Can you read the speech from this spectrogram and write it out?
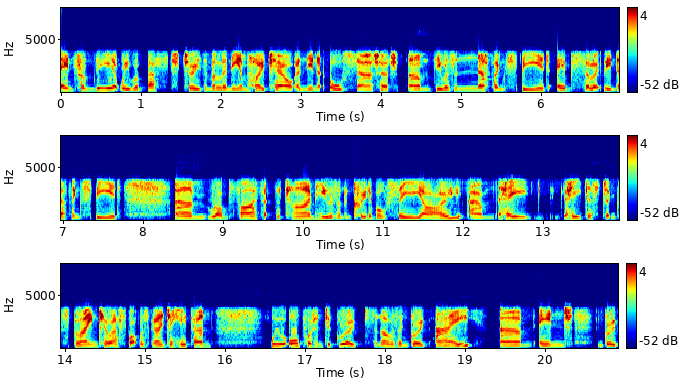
and from there we were bussed to the Millennium Hotel, and then it all started. Um, there was nothing spared, absolutely nothing spared. Um, Rob Fyfe at the time, he was an incredible CEO. Um, he he just explained to us what was going to happen. We were all put into groups, and I was in Group A. Um, and Group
